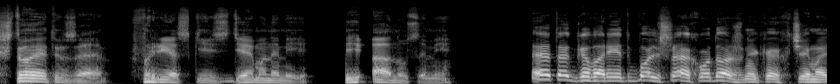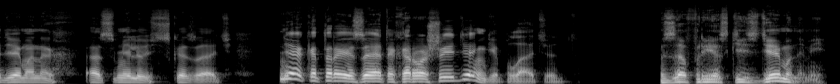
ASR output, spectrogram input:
Что это за фрески с демонами и анусами? Это говорит больше о художниках, чем о демонах, осмелюсь сказать. Некоторые за это хорошие деньги платят. За фрески с демонами?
